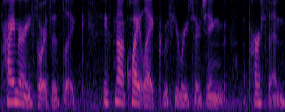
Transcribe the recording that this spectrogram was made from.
primary sources? Like, it's not quite like if you're researching person,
